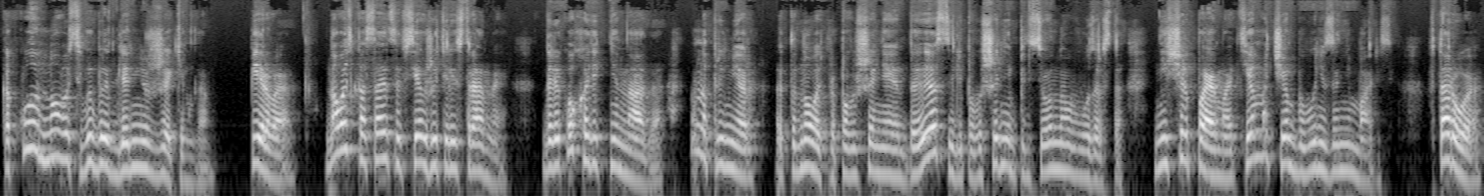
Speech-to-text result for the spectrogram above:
Какую новость выбрать для ньюсжекинга? Первое. Новость касается всех жителей страны. Далеко ходить не надо. Ну, например, это новость про повышение НДС или повышение пенсионного возраста. Неисчерпаемая тема, чем бы вы ни занимались. Второе.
